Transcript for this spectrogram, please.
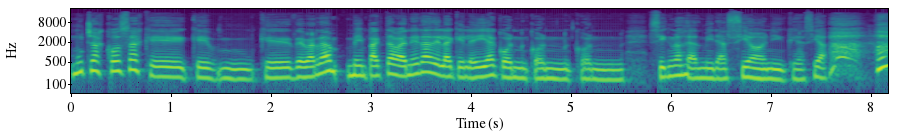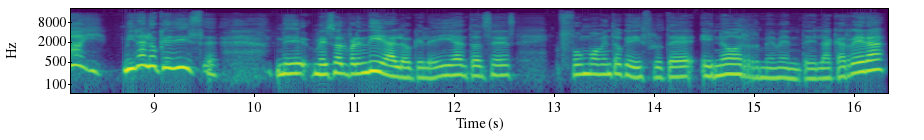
muchas cosas que, de verdad me impactaban. Era de la que leía con, con signos de admiración y que hacía, ¡ay! Mira lo que dice me, sorprendía lo que leía, entonces fue un momento que disfruté enormemente. La carrera,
